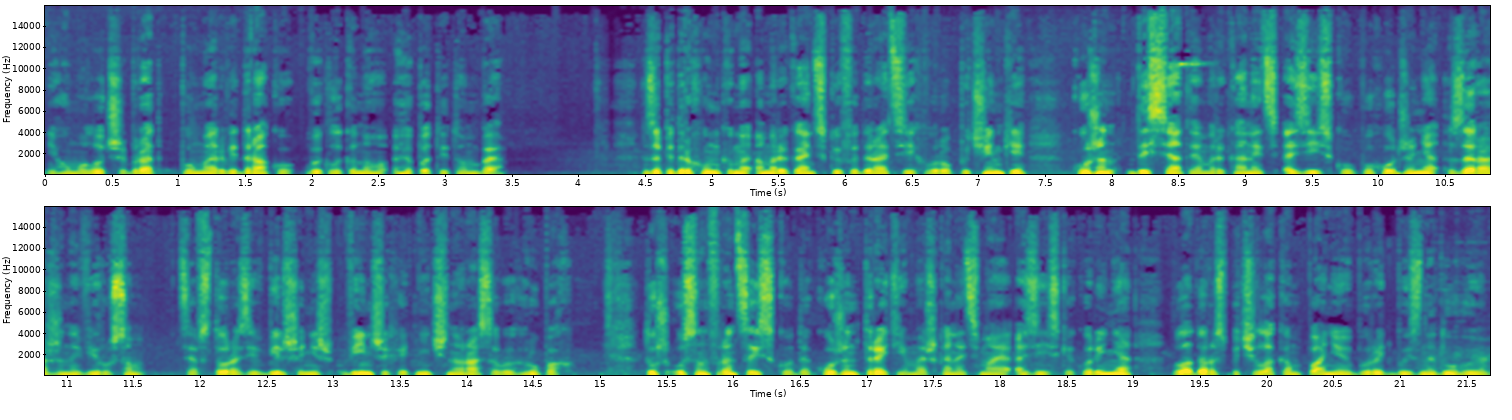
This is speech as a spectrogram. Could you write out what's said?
Його молодший брат помер від раку, викликаного гепатитом Б. За підрахунками Американської федерації хвороб печінки, кожен десятий американець азійського походження заражений вірусом. Це в 100 разів більше ніж в інших етнічно-расових групах. Тож у Сан-Франциско, де кожен третій мешканець має азійське коріння, влада розпочала кампанію боротьби з недугою.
